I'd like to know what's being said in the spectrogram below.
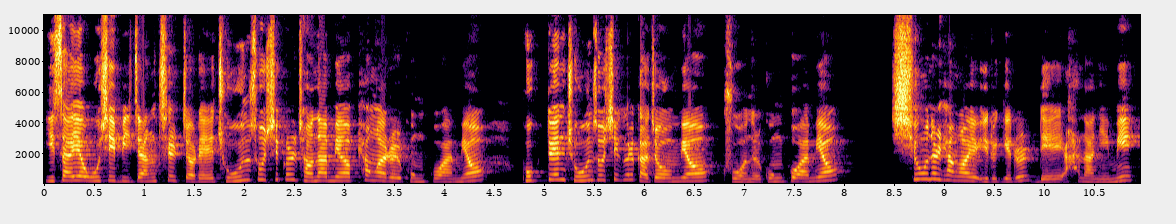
이사야 52장 7절에 좋은 소식을 전하며 평화를 공포하며 복된 좋은 소식을 가져오며 구원을 공포하며 시온을 향하여 이르기를 내 하나님이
